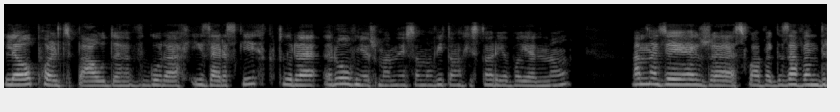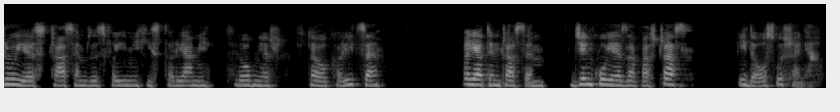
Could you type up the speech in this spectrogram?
Leopoldsbaude w górach izerskich, które również ma niesamowitą historię wojenną. Mam nadzieję, że Sławek zawędruje z czasem ze swoimi historiami również w te okolice. A ja tymczasem dziękuję za Wasz czas i do usłyszenia.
